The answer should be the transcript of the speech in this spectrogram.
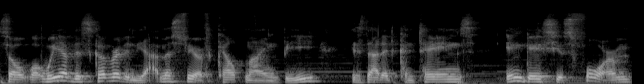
So what we have discovered in the atmosphere of Kelt 9b is that it contains, in gaseous form,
